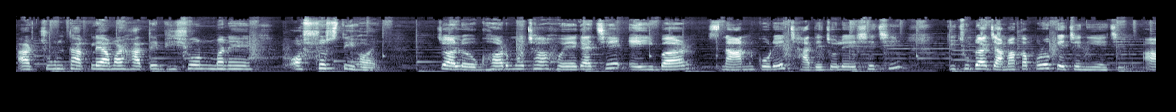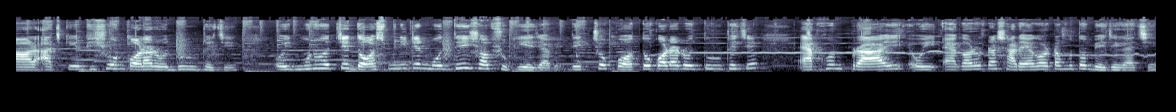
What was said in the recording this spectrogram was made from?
আর চুল থাকলে আমার হাতে ভীষণ মানে অস্বস্তি হয়। চলো, ঘর মোছা হয়ে গেছে। এইবার স্নান করে ছাদে চলে এসেছি। কিছুটা জামা কাপড়ও কেচে নিয়েছি। আর আজকে ভীষণ কড়া রোদ্দুর উঠেছে। ওই মনে হচ্ছে দশ মিনিটের মধ্যেই সব শুকিয়ে যাবে। দেখছ কত কড়া রোদ্দুর উঠেছে? এখন প্রায় ওই এগারোটা, সাড়ে এগারোটা মতো বেজে গেছে।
